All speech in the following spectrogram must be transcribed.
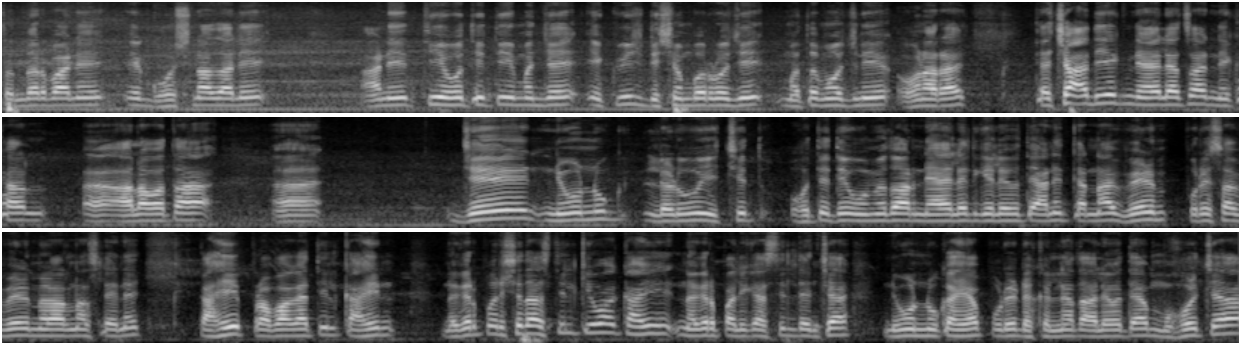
संदर्भाने एक घोषणा झाली आणि ती होती ती म्हणजे एकवीस डिसेंबर रोजी मतमोजणी होणार आहे. त्याच्या आधी एक न्यायालयाचा निकाल आला होता. जे निवडणूक लढवू इच्छित होते ते उमेदवार न्यायालयात गेले होते आणि त्यांना वेळ पुरेसा वेळ मिळाला नसल्याने काही प्रभागातील काही नगरपरिषदा असतील किंवा काही नगरपालिका असतील त्यांच्या निवडणुका ह्या पुढे ढकलण्यात आल्या होत्या. मोहोळच्या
